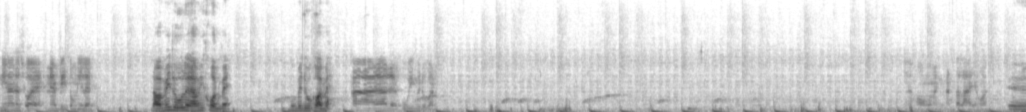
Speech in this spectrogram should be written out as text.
นี่น่าจะช่วย เนี่ยบีดตรงนี้เลย เราไม่รู้เลยนะมีคนไหมมึงไปดูก่อนไหมอ่าแล้วเดี๋ยวกูวิ่งไปดูก่อนเนี่ยห้องมันอันตรายยังวะเออ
